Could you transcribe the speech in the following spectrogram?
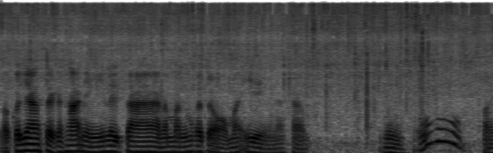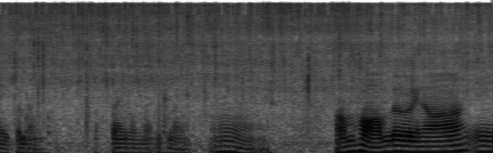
เราก็ย่างใส่กระทะอย่างนี้เลยจ้าน้ำมันมันก็จะออกมาเองนะครับนี่โอ้ไฟกำลังไฟลงมาอีกหน่อยอืมหอมหอมๆเลยเนาะนี่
